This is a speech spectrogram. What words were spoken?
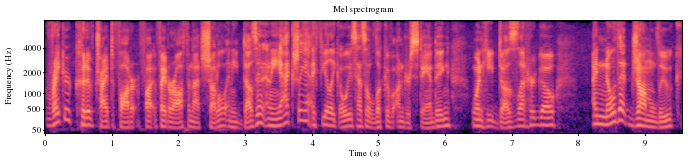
riker could have tried to fought her, fi- fight her off in that shuttle and he doesn't and he actually i feel like always has a look of understanding when he does let her go i know that Jean-Luc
